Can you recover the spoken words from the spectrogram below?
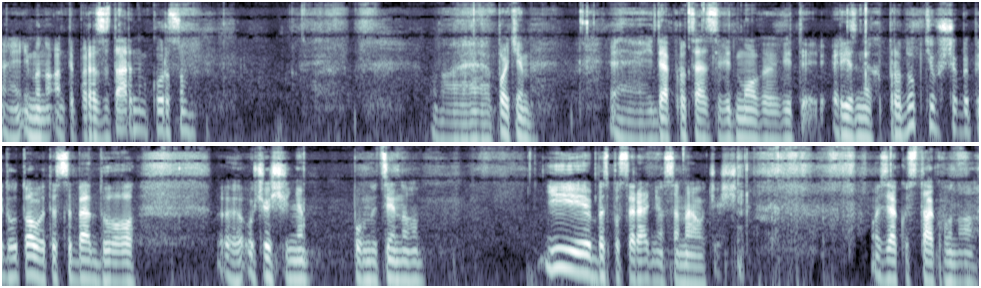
е, іменно антипаразитарним курсом. Е, Потім е, йде процес відмови від різних продуктів, щоб підготувати себе до очищення повноцінного. І безпосередньо саме очищення. Ось якось так воно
